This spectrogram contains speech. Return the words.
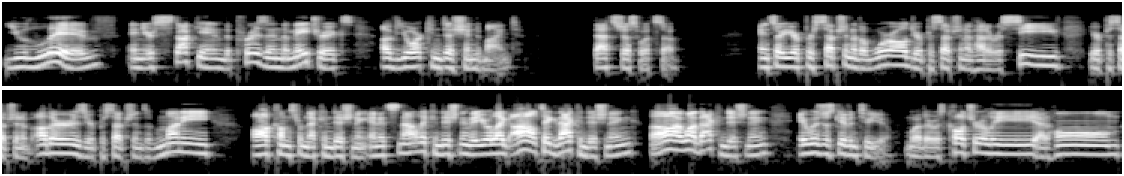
you live and you're stuck in the prison, the matrix of your conditioned mind. That's just what's so. And so your perception of the world, your perception of how to receive, your perception of others, your perceptions of money, all comes from that conditioning. And it's not like conditioning that you're like, oh, I'll take that conditioning. Oh, I want that conditioning. It was just given to you, whether it was culturally, at home,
